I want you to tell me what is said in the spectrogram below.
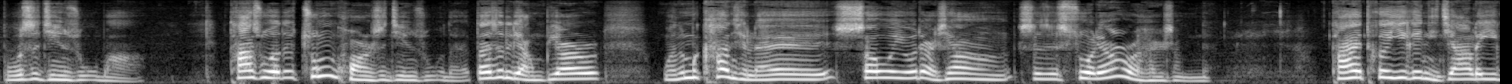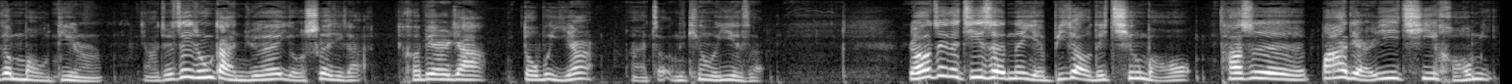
不是金属吧？他说的中框是金属的，但是两边我那么看起来稍微有点像是塑料啊，还是什么的。他还特意给你加了一个铆钉啊，就这种感觉有设计感，和别人家都不一样啊，整的挺有意思。然后这个机身呢也比较的轻薄，它是八点一七毫米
